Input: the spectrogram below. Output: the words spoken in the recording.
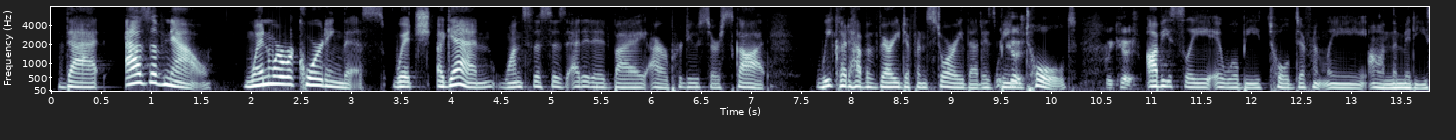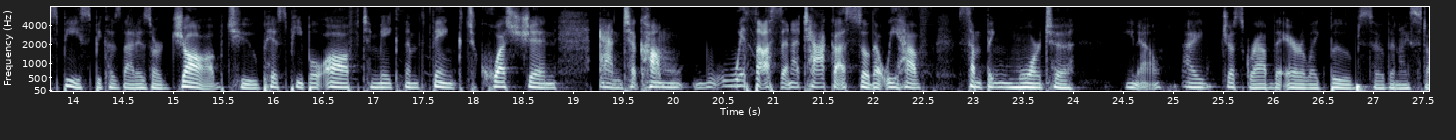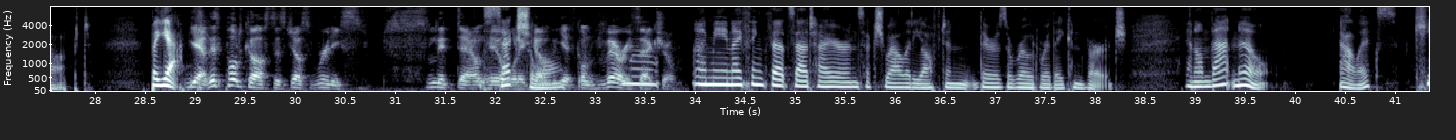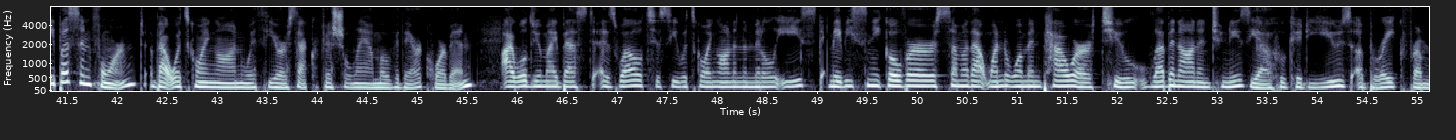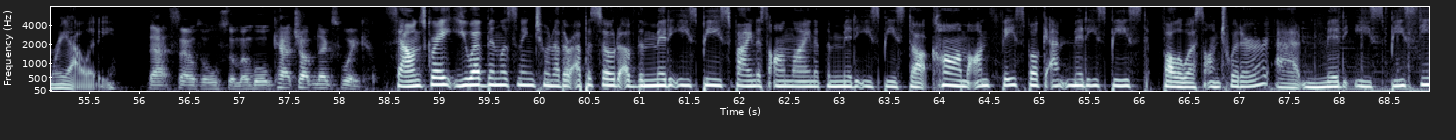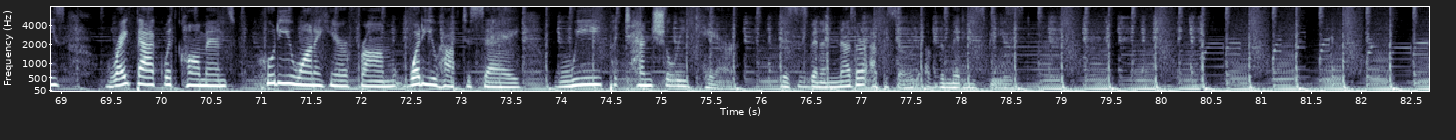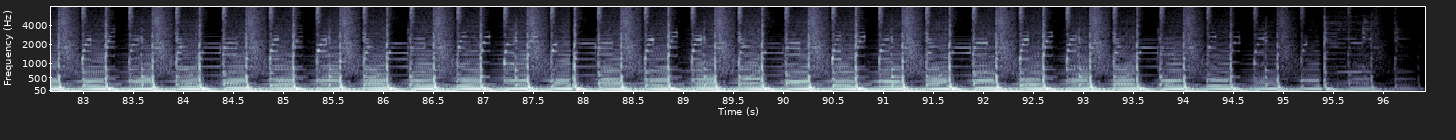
that as of now, when we're recording this, which again, once this is edited by our producer, Scott, we could have a very different story that is being could. told. We could. Obviously, it will be told differently on the Mideast Beast because that is our job to piss people off, to make them think, to question, and to come with us and attack us so that we have something more to, you know. I just grabbed the air like boobs, so then I stopped. But yeah, Yeah, this podcast has just really slid downhill Sexual. when it comes. Yeah, it's gone very sexual. I mean, I think that satire and sexuality often there is a road where they converge. And on that note, Alex, keep us informed about what's going on with your sacrificial lamb over there, Corbyn. I will do my best as well to see what's going on in the Middle East. Maybe sneak over some of that Wonder Woman power to Lebanon and Tunisia, who could use a break from reality. That sounds awesome, and we'll catch up next week. Sounds great. You have been listening to another episode of the Mideast Beast. Find us online at the mideastbeast.com, on Facebook at Mideast Beast. Follow us on Twitter at Mideast Beasties. Right back with comments. Who do you want to hear from? What do you have to say? We potentially care. This has been another episode of the Mideast Beast.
